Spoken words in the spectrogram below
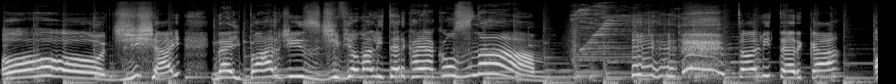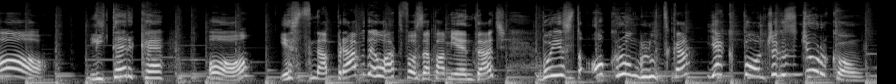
O, dzisiaj najbardziej zdziwiona literka, jaką znam. to literka O. Literkę O jest naprawdę łatwo zapamiętać, bo jest okrąglutka jak pączek z dziurką.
